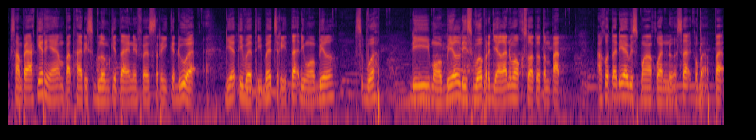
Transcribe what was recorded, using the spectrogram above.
Sampai akhirnya empat hari sebelum kita anniversary kedua, dia tiba-tiba cerita di mobil sebuah di mobil di sebuah perjalanan mau ke suatu tempat. Aku tadi habis pengakuan dosa ke bapak.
